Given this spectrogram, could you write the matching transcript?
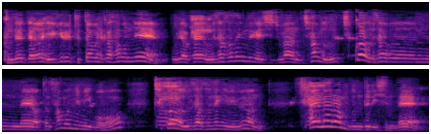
근데 내가 얘기를 듣다 보니까 사모님, 우리 옆에 의사 선생님도 계시지만 참 의- 치과 의사분의 어떤 사모님이고 치과 네. 의사 선생님이면 살만한 분들이신데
